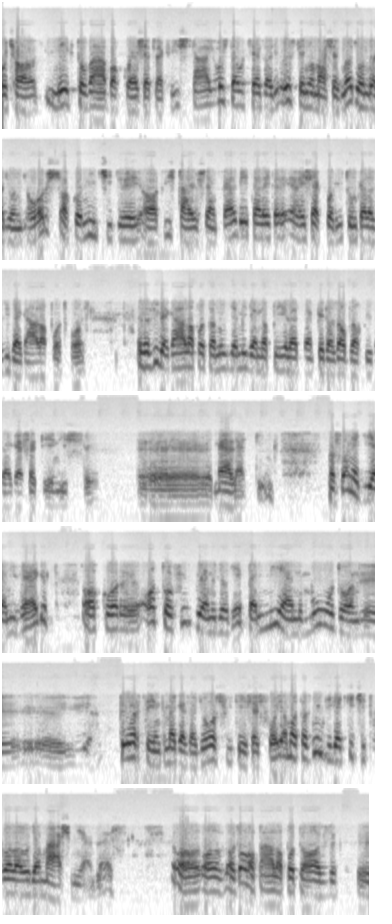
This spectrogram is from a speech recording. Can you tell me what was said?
hogyha még tovább, akkor esetleg kristályos, de hogyha ez az összenyomás ez nagyon-nagyon gyors, akkor nincs idő a kristályos rend felvételét, és ekkor jutunk el az üvegállapothoz. Ez az üvegállapot, ami ugye mindennapi életben például az ablaküveg esetén is ö, mellettünk. Most van egy ilyen üveg, akkor attól függően, hogy éppen milyen módon történt meg ez a gyorsütéses folyamat, az mindig egy kicsit valahogy a másmilyen lesz. A, a, az alapállapot az ö,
